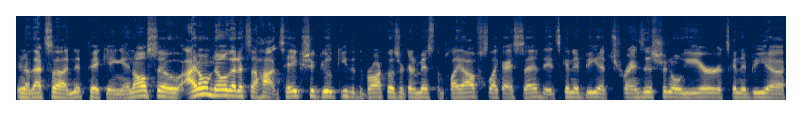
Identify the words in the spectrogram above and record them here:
you know, that's uh, nitpicking. And also, I don't know that it's a hot take, Shiguki, that the Broncos are going to miss the playoffs. Like I said, it's going to be a transitional year. It's going to be a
